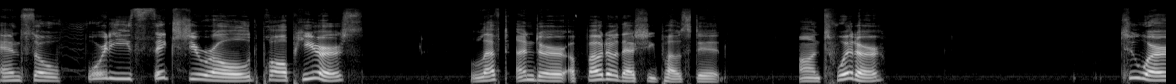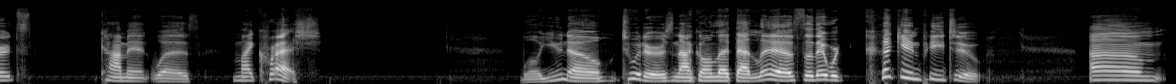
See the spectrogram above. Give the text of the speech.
And so 46 year old Paul Pierce left under a photo that she posted on Twitter. Two words comment was my crush. Well, you know, Twitter is not going to let that live, so they were cooking P2. Um,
